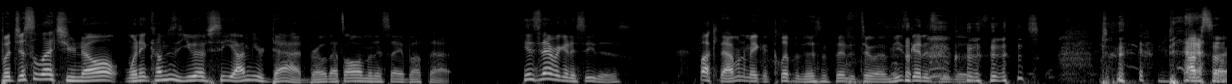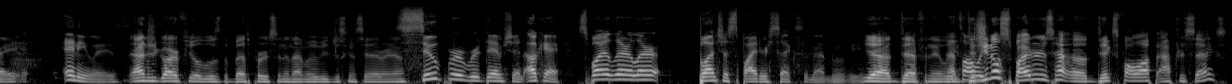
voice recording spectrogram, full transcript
But just to let you know, when it comes to UFC, I'm your dad, bro. That's all I'm gonna say about that. He's never gonna see this. Fuck that. I'm gonna make a clip of this and send it to him. He's gonna see this. I'm sorry. Anyways, Andrew Garfield was the best person in that movie. Just gonna say that right now. super redemption. Okay, spoiler alert. Bunch of spider sex in that movie. Yeah, definitely. That's all Did we- you know spiders ha- uh, dicks fall off after sex?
